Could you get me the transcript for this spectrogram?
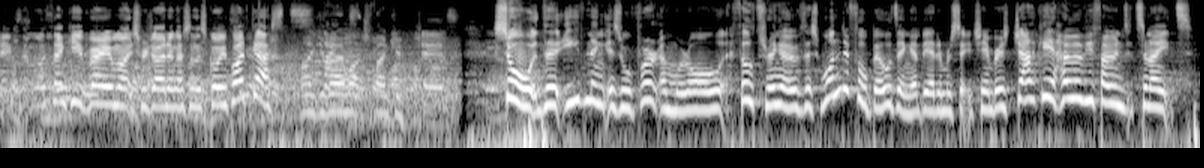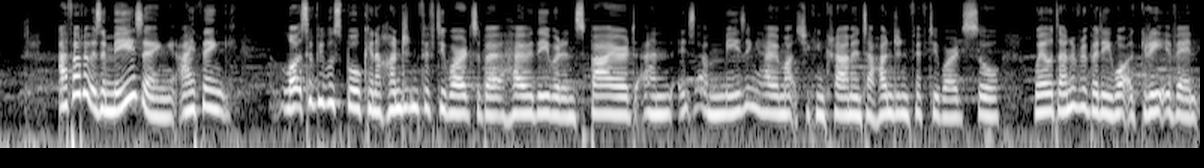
Excellent. Well, thank you very much for joining us on the SCOVI podcast. Thank you very much. Thank you. Cheers. So the evening is over and we're all filtering out of this wonderful building at the Edinburgh City Chambers. Jackie, how have you found it tonight? I thought it was amazing. I think lots of people spoke in 150 words about how they were inspired, and it's amazing how much you can cram into 150 words. So, well done, everybody. What a great event!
